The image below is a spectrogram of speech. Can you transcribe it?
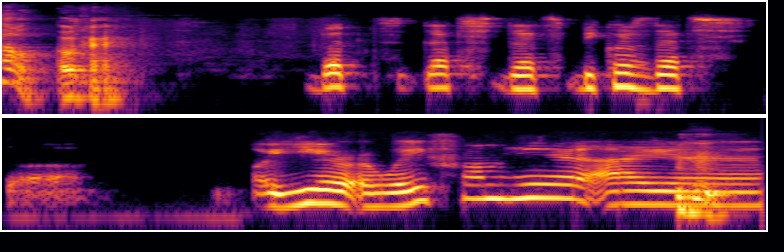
Oh, okay. But that's that's because that's uh, a year away from here. I Mhm. uh,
